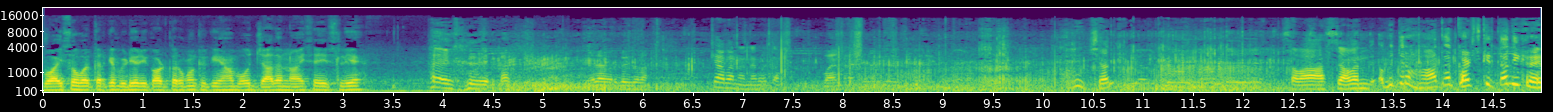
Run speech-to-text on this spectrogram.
वॉइस ओवर करके वीडियो रिकॉर्ड करूँगा क्योंकि यहाँ बहुत ज़्यादा नॉइस है इसलिए। क्या बनाना है चल। सवा अभी तेरा हाथ का कट्स कितना दिख रहा है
